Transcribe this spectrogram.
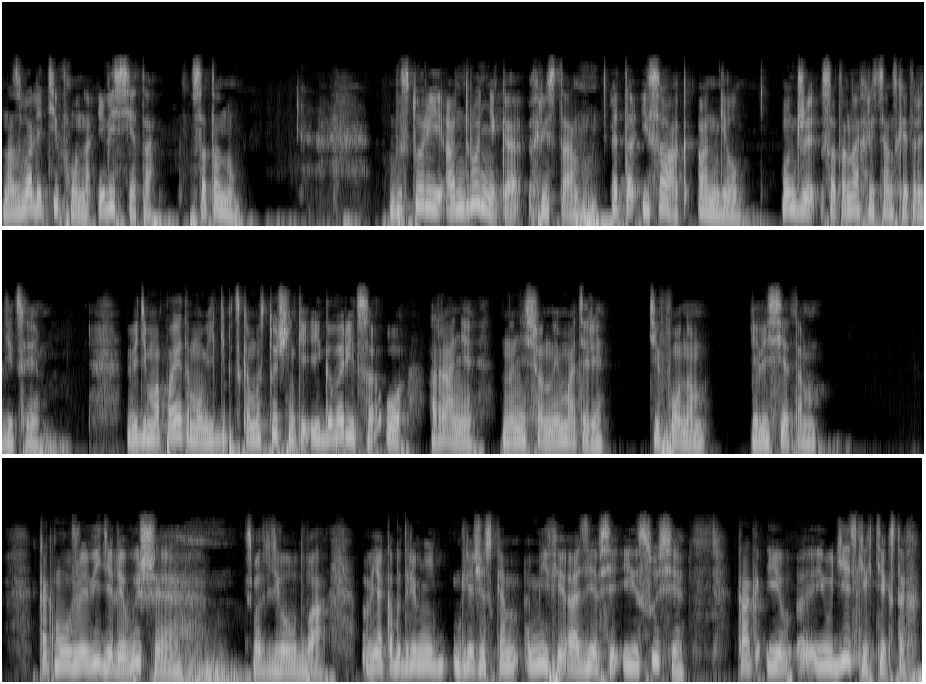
назвали Тифона или Сета, сатану. В истории Андроника Христа это Исаак, ангел, он же сатана христианской традиции. Видимо, поэтому в египетском источнике и говорится о ране, нанесенной матери Тифоном или Сетом. Как мы уже видели выше, смотрите главу 2, в якобы древнегреческом мифе о Зевсе и Иисусе, как и в иудейских текстах,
